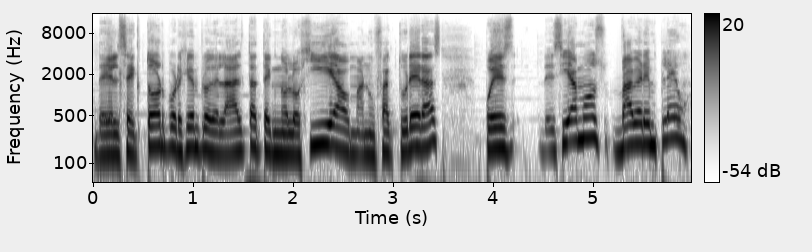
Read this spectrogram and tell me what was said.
del sector, por ejemplo, de la alta tecnología o manufactureras, pues decíamos va a haber empleo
